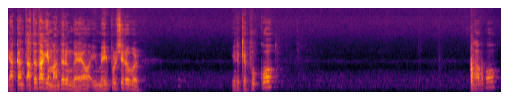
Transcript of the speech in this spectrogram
약간 따뜻하게 만드는 거예요. 이 메이플 시럽을 이렇게 붓고 하고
